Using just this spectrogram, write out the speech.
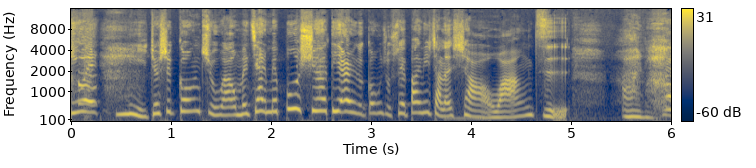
因为你就是公主啊，我们家里面不需要第二个公主，所以帮你找了小王子，啊，你看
